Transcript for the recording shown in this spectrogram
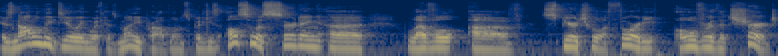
is not only dealing with his money problems but he's also asserting a level of spiritual authority over the church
